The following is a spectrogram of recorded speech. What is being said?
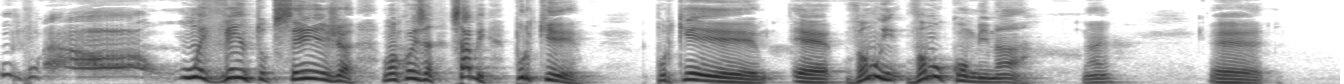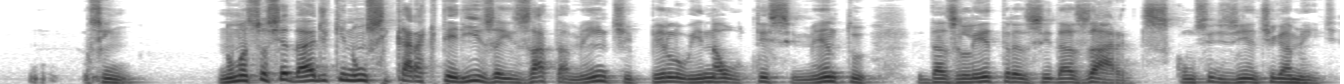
um, ah, um evento que seja, uma coisa. Sabe por quê? Porque é, vamos, vamos combinar, né? É, assim, numa sociedade que não se caracteriza exatamente pelo enaltecimento das letras e das artes, como se dizia antigamente.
